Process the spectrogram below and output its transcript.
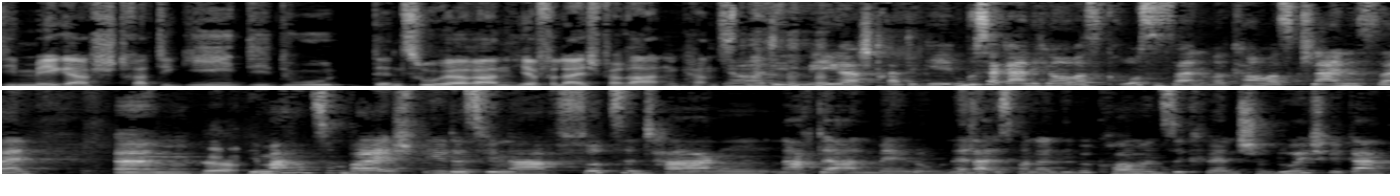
die Mega-Strategie, die du den Zuhörern hier vielleicht verraten kannst? Ja, die Mega-Strategie muss ja gar nicht mal was Großes sein, aber kann auch was Kleines sein. Ähm, ja. Wir machen zum Beispiel, dass wir nach 14 Tagen nach der Anmeldung, ne, da ist man dann die Willkommensequenz schon durchgegangen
